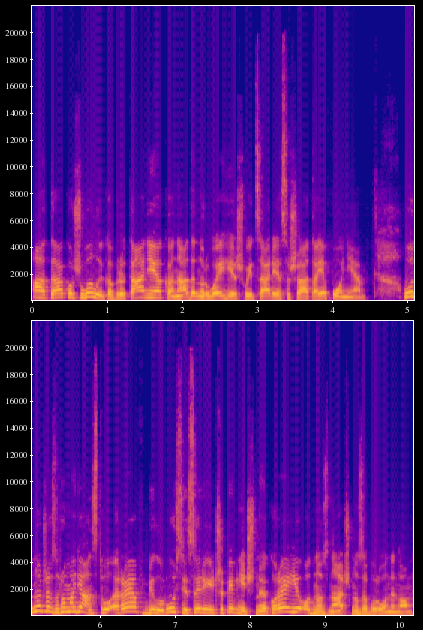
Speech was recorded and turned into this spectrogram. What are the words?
а також Велика Британія, Канада, Норвегія, Швейцарія, США та Японія. Водночас громадянство РФ, Білорусі, Сирії чи Північної Кореї однозначно заборонено.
